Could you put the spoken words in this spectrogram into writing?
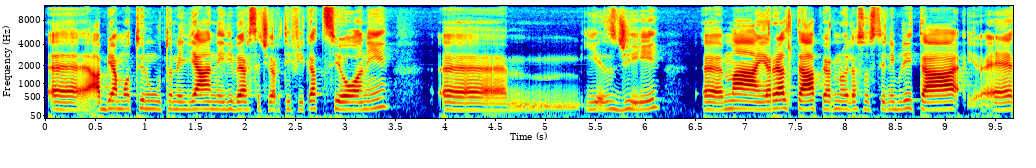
Eh, abbiamo ottenuto negli anni diverse certificazioni, ehm, ESG, eh, ma in realtà per noi la sostenibilità è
